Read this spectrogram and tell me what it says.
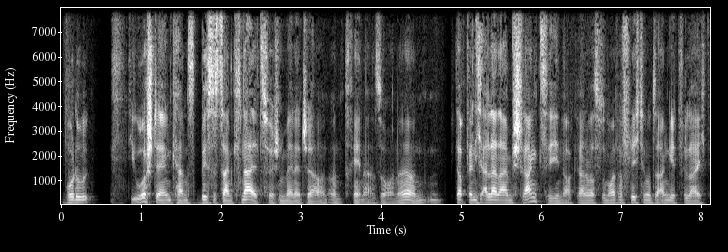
wo du die Uhr stellen kannst, bis es dann knallt zwischen Manager und, und Trainer. So, ne? Und ich glaube, wenn nicht alle an einem Strang ziehen, auch gerade was so Neuverpflichtungen und so angeht, vielleicht.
